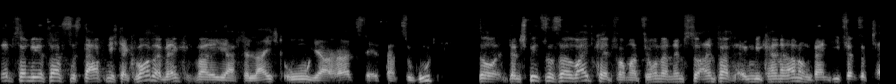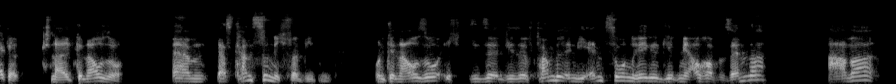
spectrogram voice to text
selbst wenn du jetzt sagst, es darf nicht der Quarterback, weil ja vielleicht, oh ja, Hurts, der ist dazu gut. So, dann spielst du eine Wildcat-Formation, dann nimmst du einfach irgendwie, keine Ahnung, dein Defensive Tackle. Knallt genauso. Ähm, das kannst du nicht verbieten. Und genauso, ich, diese, diese Fumble in die Endzone-Regel geht mir auch auf den Sender. Aber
